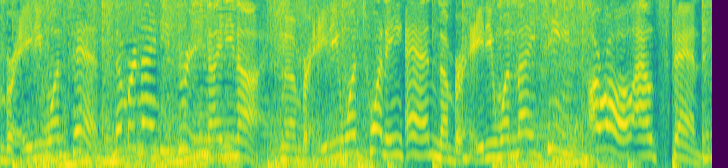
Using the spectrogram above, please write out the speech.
Number 8110, number 9399, number 8120, and number 8119 are all outstanding.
